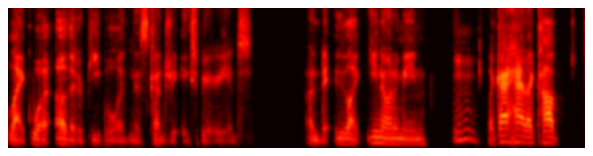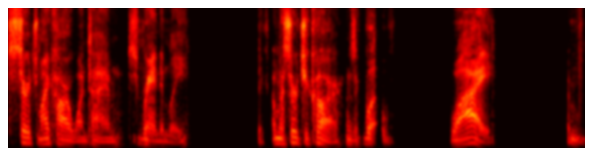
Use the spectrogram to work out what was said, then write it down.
like what other people in this country experience. Like, you know what I mean? Mhm. Like, I had a cop search my car one time just randomly. Like, I'm gonna search your car. I was like, what? Why? I'm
